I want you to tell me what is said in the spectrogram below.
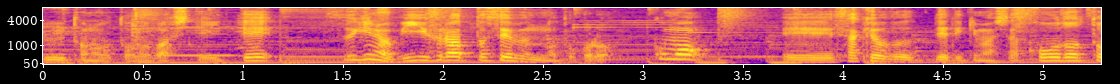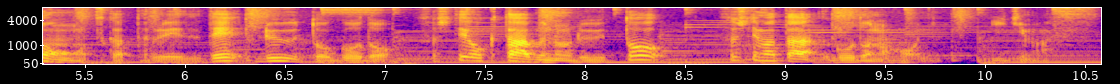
ルートの音を伸ばしていて次の B フラット7のところ。ここも、えー、先ほど出てきましたコードトーンを使ったフレーズでルート5度そしてオクターブのルート。そしてまた5度の方に行きます。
